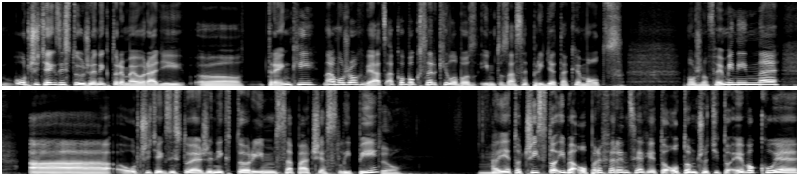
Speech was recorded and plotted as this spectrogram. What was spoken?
Určite existujú ženy, ktoré majú radi uh, trenky na mužoch viac ako boxerky, lebo im to zase príde také moc možno feminínne. A určite existuje aj ženy, ktorým sa páčia slipy. Jo. A je to čisto iba o preferenciách, je to o tom, čo ti to evokuje,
